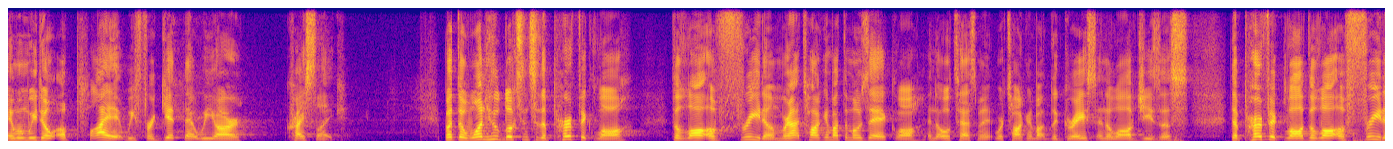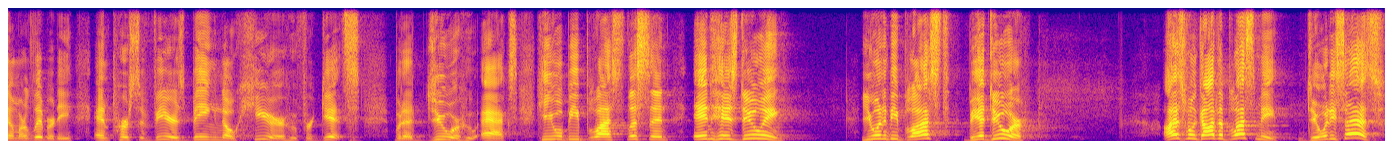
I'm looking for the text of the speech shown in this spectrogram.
And when we don't apply it, we forget that we are Christ like. But the one who looks into the perfect law, the law of freedom, we're not talking about the Mosaic law in the Old Testament, we're talking about the grace and the law of Jesus. The perfect law, the law of freedom or liberty, and perseveres, being no hearer who forgets, but a doer who acts, he will be blessed, listen, in his doing. You want to be blessed? Be a doer. I just want God to bless me. Do what he says.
